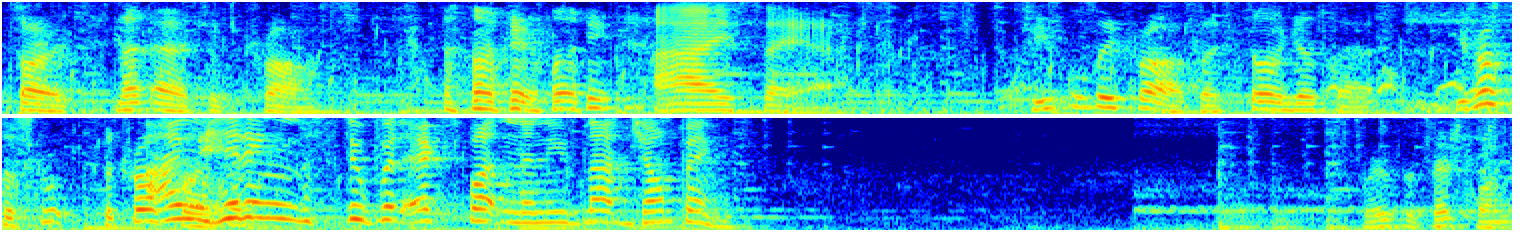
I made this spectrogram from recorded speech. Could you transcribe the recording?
sorry, not X, it's cross. Wait. I say X. People say cross, I still don't get that. You pressed the, the cross I'm button. hitting the stupid X button and he's not jumping. Where's the checkpoint?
